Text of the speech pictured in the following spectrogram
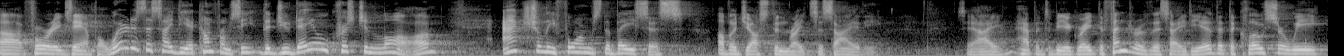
uh, for example. Where does this idea come from? See, the Judeo Christian law actually forms the basis of a just and right society. See, I happen to be a great defender of this idea that the closer we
